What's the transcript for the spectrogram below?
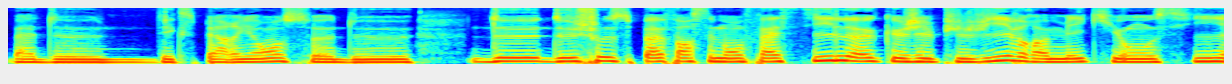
bah, de d'expériences, de, de de choses pas forcément faciles que j'ai pu vivre, mais qui ont aussi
